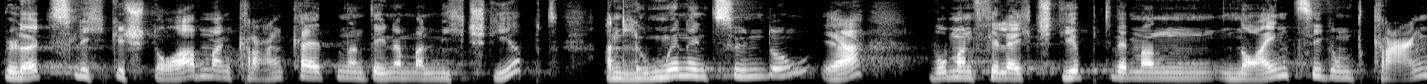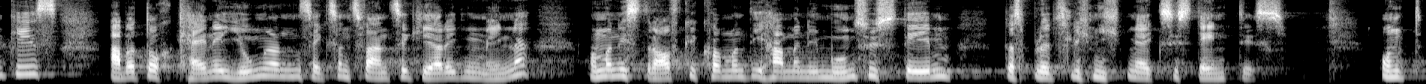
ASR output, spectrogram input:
plötzlich gestorben an Krankheiten, an denen man nicht stirbt, an Lungenentzündung, ja, wo man vielleicht stirbt, wenn man 90 und krank ist, aber doch keine jungen 26-jährigen Männer. Und man ist draufgekommen, die haben ein Immunsystem, das plötzlich nicht mehr existent ist. Und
